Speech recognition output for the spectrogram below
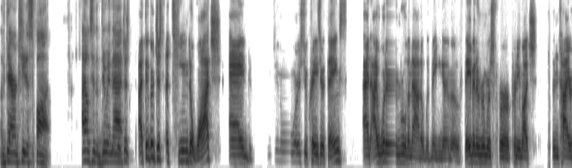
of guaranteed a spot. I don't see them doing that. Just, I think they're just a team to watch, and the Warriors do crazier things. And I wouldn't rule them out with making a move. They've been in rumors for pretty much the entire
